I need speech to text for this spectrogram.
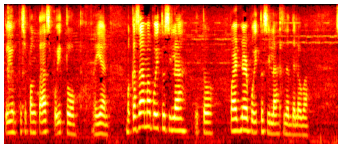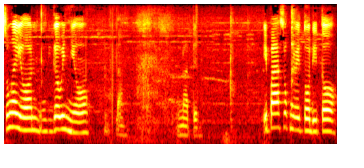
Ito yung sa pangtaas po ito. Ayan. Magkasama po ito sila. Ito. Partner po ito sila. Sila dalawa. So, ngayon, gawin nyo. Wait lang. Ano natin. Ipasok nyo ito dito.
